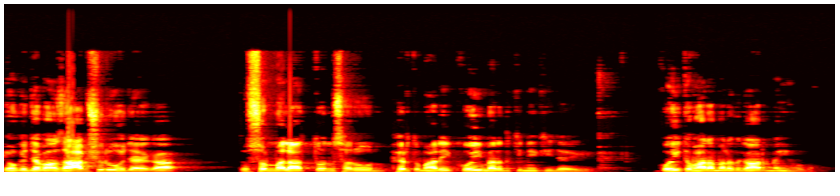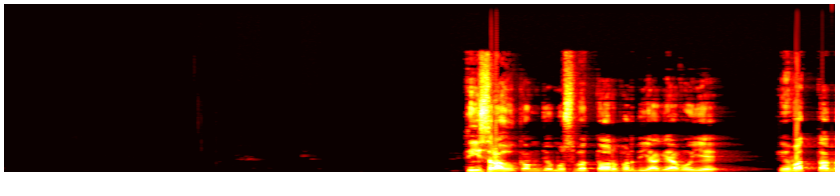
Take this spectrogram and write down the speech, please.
کیونکہ جب عذاب شروع ہو جائے گا تو سم ملا تن سرون پھر تمہاری کوئی مرد کی نہیں کی جائے گی۔ کوئی تمہارا مددگار نہیں ہوگا۔ تیسرا حکم جو مثبت طور پر دیا گیا وہ یہ کہ وط طب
